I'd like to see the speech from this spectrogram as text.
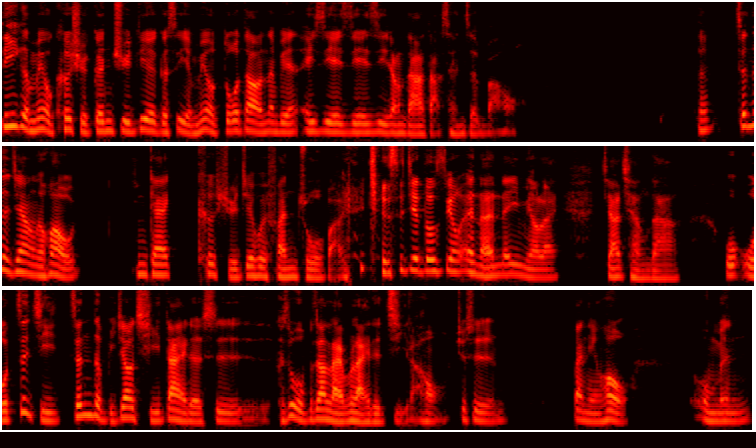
第一个没有科学根据，第二个是也没有多到那边 AZ AZ AZ 让大家打三针吧？哦，那真的这样的话，我应该科学界会翻桌吧？因为全世界都是用 mRNA 疫苗来加强的啊。我我自己真的比较期待的是，可是我不知道来不来得及啦吼，就是半年后，我们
